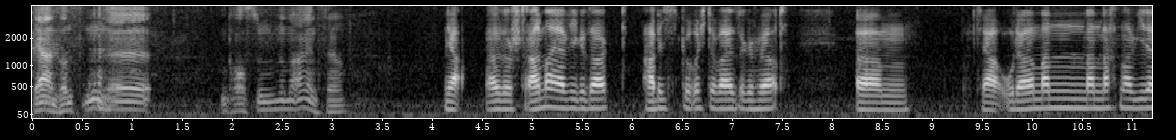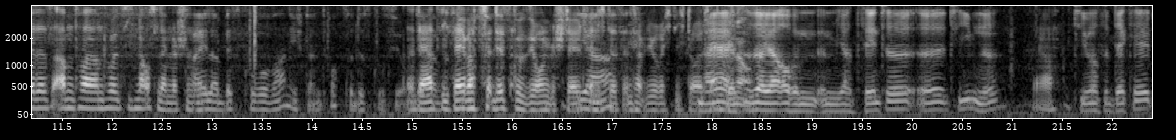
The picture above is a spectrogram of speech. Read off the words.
Ja, ansonsten äh, brauchst du Nummer 1, ja. ja, also Strahlmeier, wie gesagt, habe ich gerüchteweise gehört. Ähm, ja, oder man, man macht mal wieder das Abenteuer und holt sich einen ausländischen. Tyler Beskorowani stand auch zur Diskussion. Der hat sich selber zur Diskussion gestellt, Ja. wenn ich das Interview richtig deute. Naja, genau. jetzt ist er ja auch im, im Jahrzehnte-Team, ne? Ja. Team of the Decade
